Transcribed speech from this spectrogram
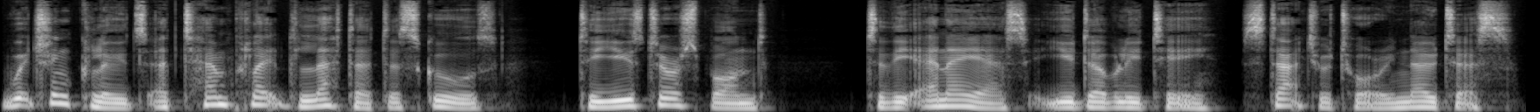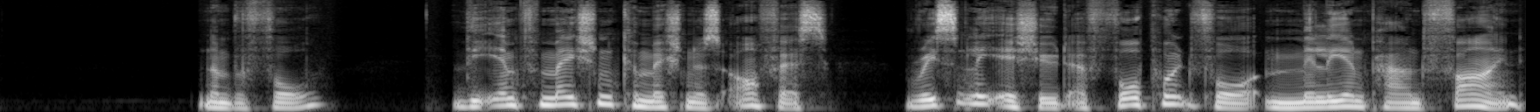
which includes a template letter to schools to use to respond to the NASUWT statutory notice. Number four, the Information Commissioner's Office recently issued a £4.4 million fine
